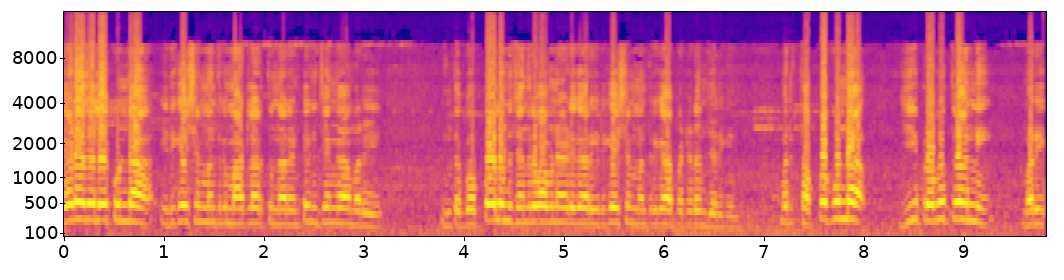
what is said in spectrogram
తేడా తెలియకుండా ఇరిగేషన్ మంత్రి మాట్లాడుతున్నారంటే నిజంగా మరి ఇంత గొప్పలను చంద్రబాబు నాయుడు గారు ఇరిగేషన్ మంత్రిగా పెట్టడం జరిగింది. మరి తప్పకుండా ఈ ప్రభుత్వాన్ని మరి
